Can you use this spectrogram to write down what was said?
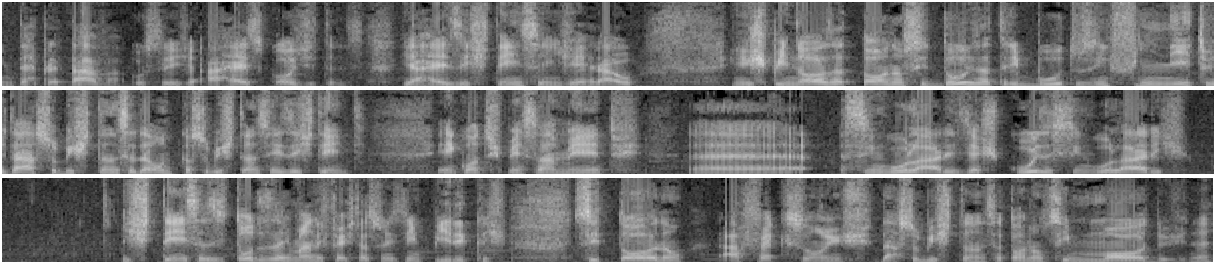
interpretava, ou seja, a res cogitans e a resistência em geral, em Spinoza tornam-se dois atributos infinitos da substância, da única substância existente, enquanto os pensamentos é, singulares e as coisas singulares extensas e todas as manifestações empíricas se tornam afecções da substância, tornam-se modos, né?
